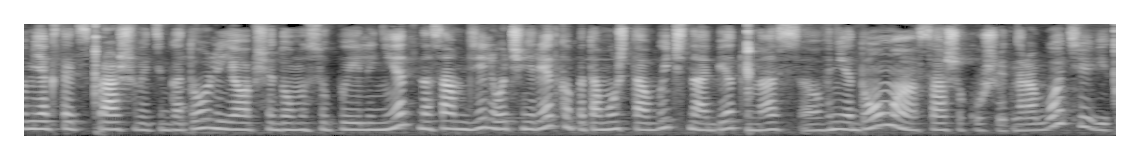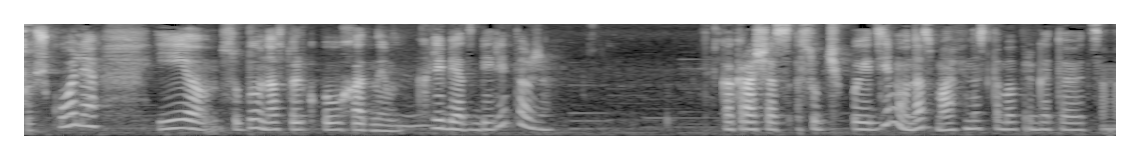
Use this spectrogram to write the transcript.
Вы меня, кстати, спрашиваете, готовлю я вообще дома супы или нет. На самом деле очень редко, потому что обычно обед у нас э, вне дома. Саша кушает на работе, Вика в школе, и супы у нас только по выходным. Хлебец бери тоже. Как раз сейчас супчик поедим, и у нас маффины с тобой приготовятся.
